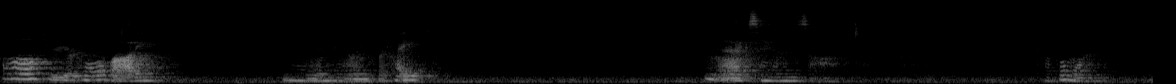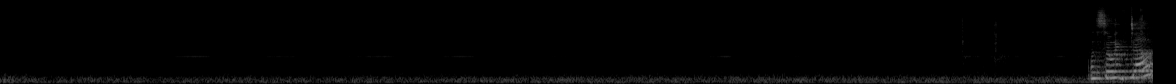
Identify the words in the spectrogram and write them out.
tall through your whole body. Inhaling for height. Exhaling soft. Couple more. Uh, so we've done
